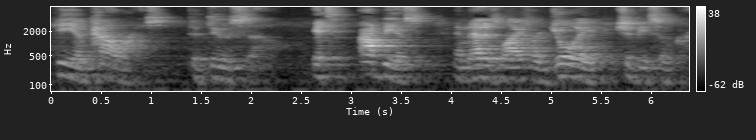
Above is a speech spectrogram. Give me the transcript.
He empower us to do so. It's obvious, and that is why our joy should be so great.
